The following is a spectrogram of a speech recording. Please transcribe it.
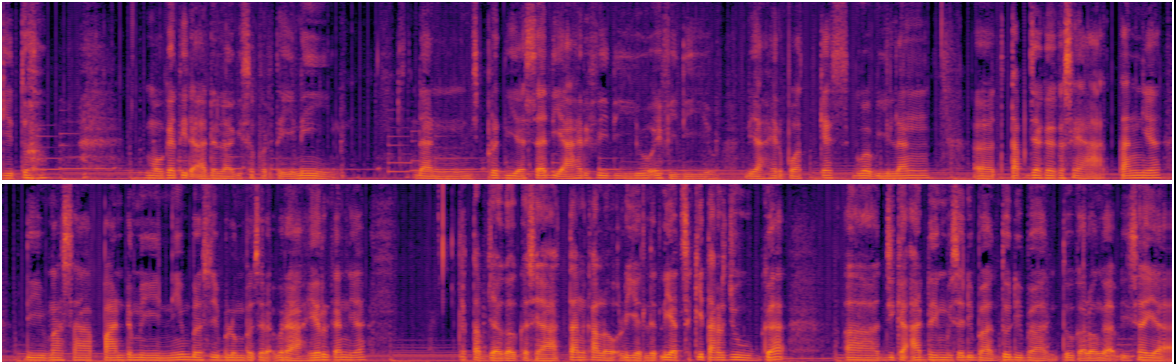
gitu. Semoga tidak ada lagi seperti ini. Dan seperti biasa di akhir video eh video di akhir podcast gue bilang uh, tetap jaga kesehatan ya. Di masa pandemi ini masih belum berakhir kan ya. Tetap jaga kesehatan kalau lihat lihat sekitar juga uh, jika ada yang bisa dibantu dibantu. Kalau nggak bisa ya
